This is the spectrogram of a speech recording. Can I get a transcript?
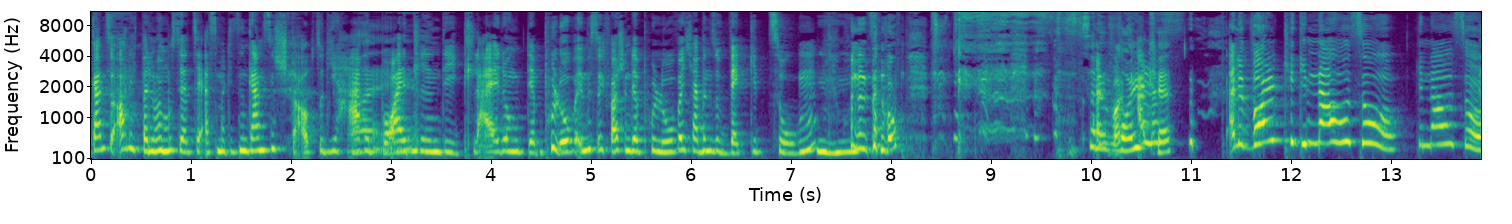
ganz so auch nicht, weil man muss ja zuerst mal diesen ganzen Staub, so die Haare Nein. beuteln, die Kleidung, der Pullover. Ihr müsst euch vorstellen, der Pullover, ich habe ihn so weggezogen und dann ist einfach, So eine einfach Wolke. alles- eine Wolke, genau so, genau so.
